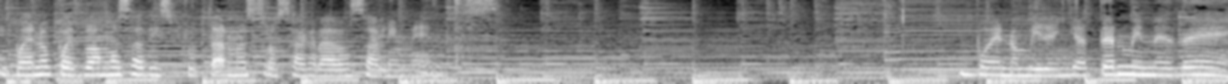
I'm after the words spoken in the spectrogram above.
Y bueno, pues vamos a disfrutar nuestros sagrados alimentos. Bueno, miren, ya terminé de,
